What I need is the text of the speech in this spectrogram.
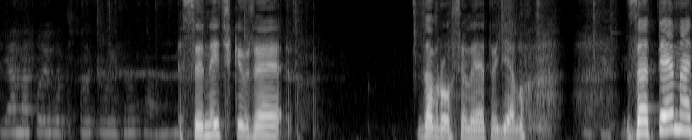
Я на той год сплету із руками. Синички вже завросили це діло. Зате, на,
